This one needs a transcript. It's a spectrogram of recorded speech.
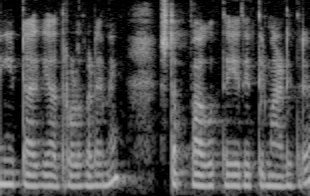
ನೀಟಾಗಿ ಅದರೊಳಗಡೆ ಸ್ಟಪ್ ಆಗುತ್ತೆ ಈ ರೀತಿ ಮಾಡಿದರೆ.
